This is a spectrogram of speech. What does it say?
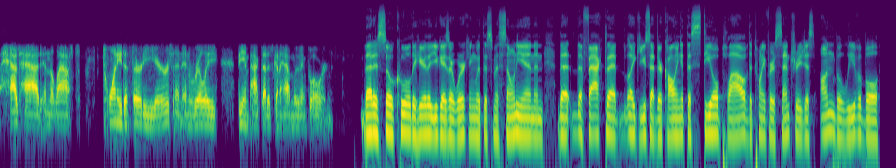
has had in the last 20 to 30 years and, and really the impact that it's going to have moving forward. That is so cool to hear that you guys are working with the Smithsonian and that the fact that, like you said, they're calling it the steel plow of the 21st century, just unbelievable,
